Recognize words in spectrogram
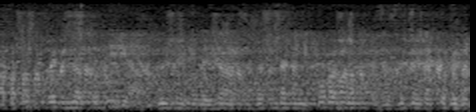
Na początku będzie zatrudnienia, a później podejrzewam, że zamieni poważną, zazwyczaj tak to bywa.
